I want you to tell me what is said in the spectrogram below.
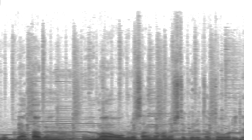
僕は多分今大黒さんが話してくれた通りで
